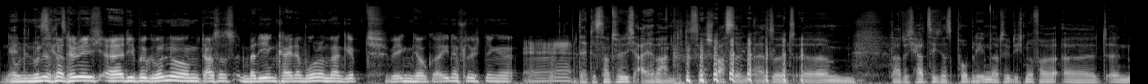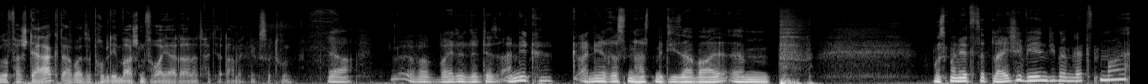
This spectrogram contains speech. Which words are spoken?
Nee, nun, nun ist natürlich äh, die Begründung, dass es in Berlin keine Wohnung mehr gibt, wegen der Ukraine-Flüchtlinge. Äh, Das ist natürlich albern, das ist ja Schwachsinn. Also ähm, dadurch hat sich das Problem natürlich nur, ver, äh, nur verstärkt, aber das Problem war schon vorher da, das hat ja damit nichts zu tun. Ja, aber weil du das jetzt ange angerissen hast mit dieser Wahl, ähm, pff, muss man jetzt das gleiche wählen wie beim letzten Mal?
